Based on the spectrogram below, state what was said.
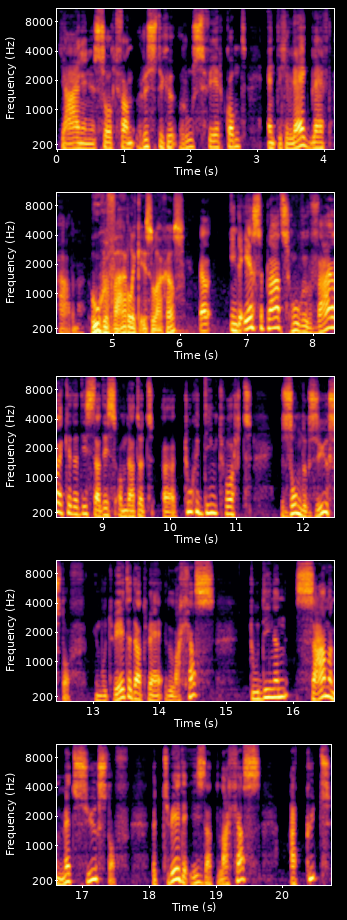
ja, en in een soort van rustige roesfeer komt en tegelijk blijft ademen. Hoe gevaarlijk is lachgas? In de eerste plaats, hoe gevaarlijker dat is, dat is omdat het uh, toegediend wordt zonder zuurstof. U moet weten dat wij lachgas toedienen samen met zuurstof. Het tweede is dat lachgas acuut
